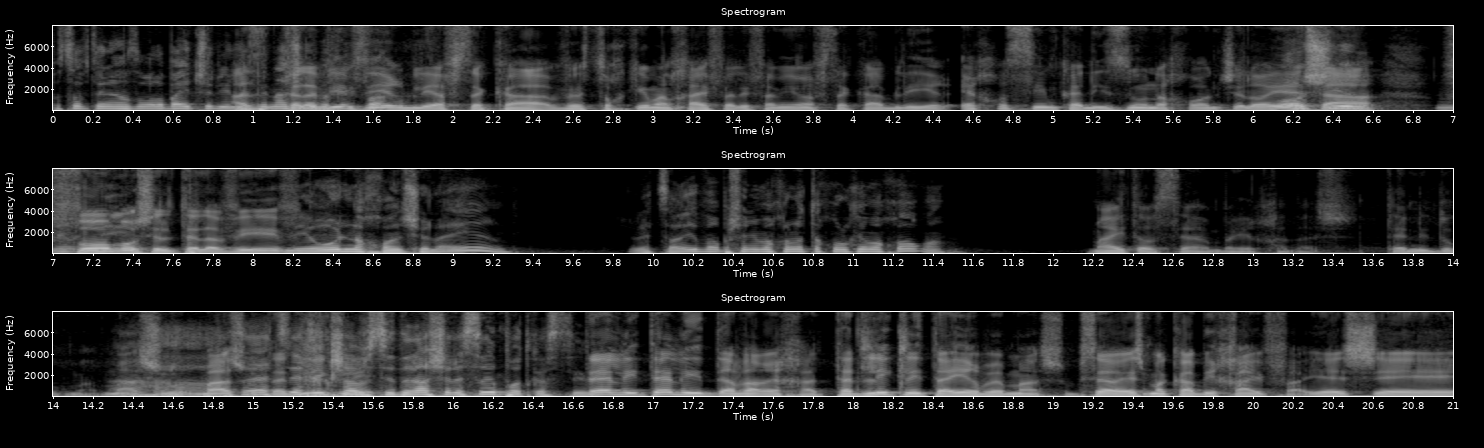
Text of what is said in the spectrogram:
בסוף תן לחזור לבית שלי, אז לפינה תל שלי אביב בחיפה. זה עיר בלי הפסקה, וצוחקים על חיפה לפעמים הפסקה בלי עיר. איך עושים כאן איזון נכון, שלא יהיה את הפומו של תל אביב? ניהול נכון של העיר. לצערי, כבר בשנים האחרונות אנחנו הולכים אחורה. מה היית עושה היום בעיר חדש? תן לי דוגמה. משהו, אה, משהו, צריך תדליק עכשיו לי. סדרה של 20 פודקאסטים. תן לי, תן לי דבר אחד, תדליק לי את העיר במשהו. בסדר, יש מכבי חיפה, יש... אה,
